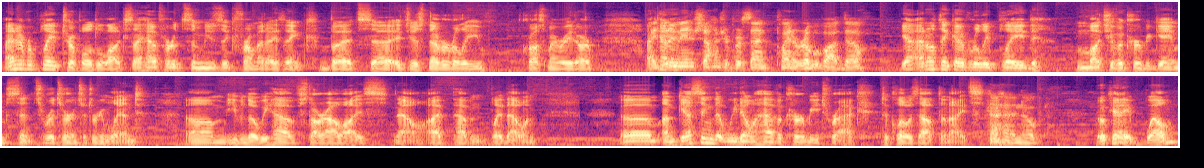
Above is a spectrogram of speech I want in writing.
I never played Triple Deluxe. I have heard some music from it, I think, but uh, it just never really crossed my radar. I, kinda- did manage 100% Planet Robobot though. Yeah, I don't think I've really played much of a Kirby game since Return to Dreamland. Um, even though we have Star Allies now, I haven't played that one. Um, I'm guessing that we don't have a Kirby track to close out the night. nope. Okay, well,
